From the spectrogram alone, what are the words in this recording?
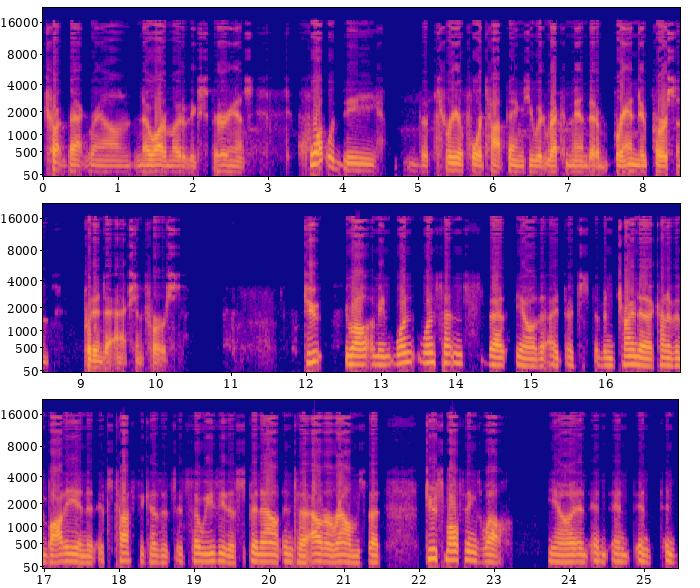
truck background, no automotive experience, what would be the three or four top things you would recommend that a brand new person put into action first? Do well. I mean, one one sentence that you know that I, I just have been trying to kind of embody, and it, it's tough because it's it's so easy to spin out into outer realms. But do small things well, you know, and and and and, and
